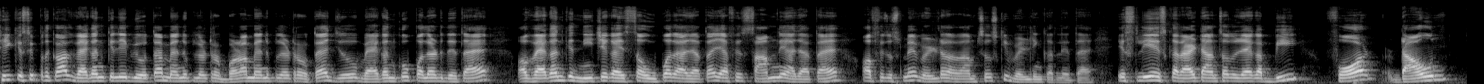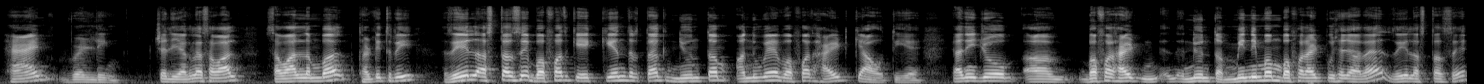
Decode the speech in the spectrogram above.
ठीक इसी प्रकार वैगन के लिए भी होता है मैनुपुलेटर बड़ा मैनुपुलेटर होता है, जो वैगन को पलट देता है और वैगन के नीचे का हिस्सा ऊपर आ जाता है या फिर सामने आ जाता है और फिर उसमें वेल्डर आराम से उसकी वेल्डिंग कर लेता है। इसलिए इसका राइट आंसर हो जाएगा B for down hand welding चलिए अगला सवाल। सवाल नंबर थर्टी थ्री रेल स्तर से बफर के केंद्र तक न्यूनतम अनुवय बफर हाइट क्या होती है? यानी जो बफर हाइट, न्यूनतम, मिनिमम बफर हाइट पूछा जा रहा है रेल स्तर से,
